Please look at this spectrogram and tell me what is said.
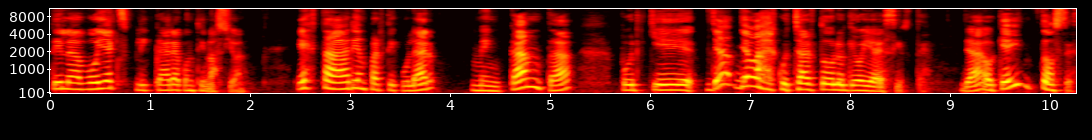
te la voy a explicar a continuación. Esta área en particular me encanta porque ya, ya vas a escuchar todo lo que voy a decirte. ¿Ya? ¿Ok? Entonces,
